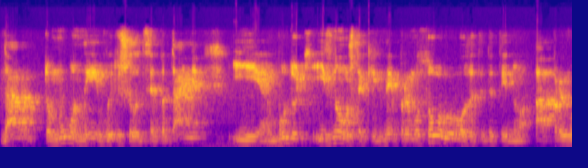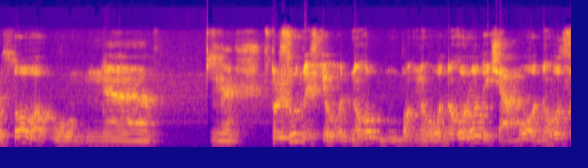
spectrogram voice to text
Да, тому вони вирішили це питання і будуть і знову ж таки не примусово вивозити дитину, а примусово у е, в присутності одного ну, одного родича або одного з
